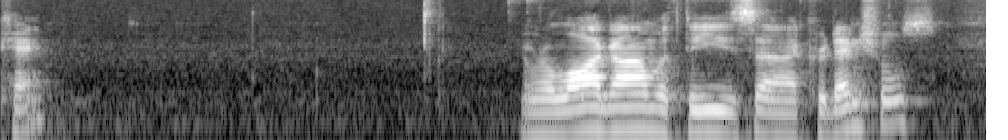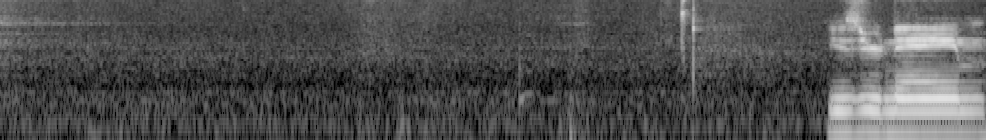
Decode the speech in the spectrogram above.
Okay. And we'll log on with these uh, credentials. Username,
